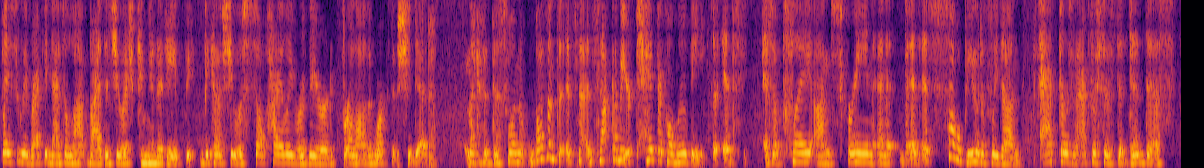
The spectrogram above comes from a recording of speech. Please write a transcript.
basically recognized a lot by the Jewish community because she was so highly revered for a lot of the work that she did like I said, this one wasn't. It's not. It's not going to be your typical movie. It's it's a play on screen, and it, it, it's so beautifully done. Actors and actresses that did this.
